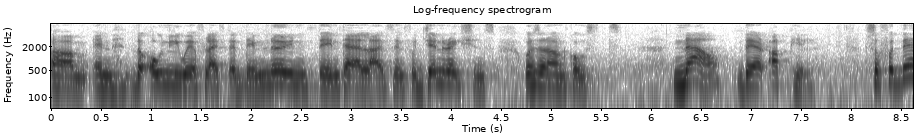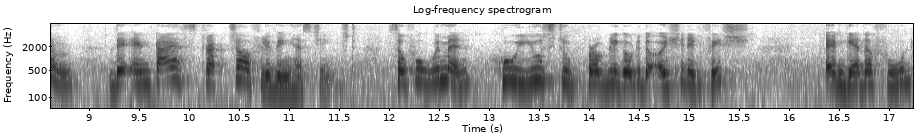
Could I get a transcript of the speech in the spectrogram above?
um, and the only way of life that they've known their entire lives and for generations was around coasts. Now they're uphill. So for them, their entire structure of living has changed. So for women who used to probably go to the ocean and fish and gather food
